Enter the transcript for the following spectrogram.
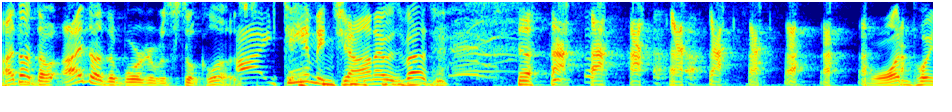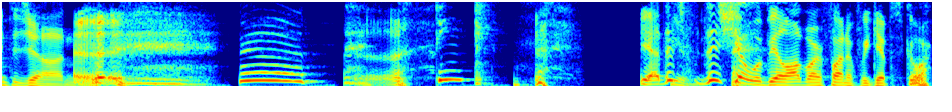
I I thought the I thought the border was still closed. I damn it, John! I was about to. One point to John. Dink. Yeah, this this show would be a lot more fun if we kept score.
